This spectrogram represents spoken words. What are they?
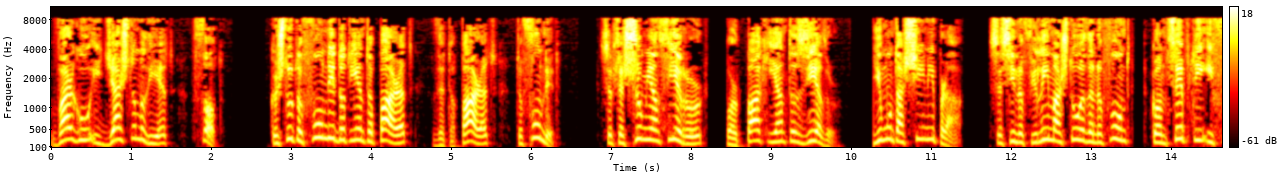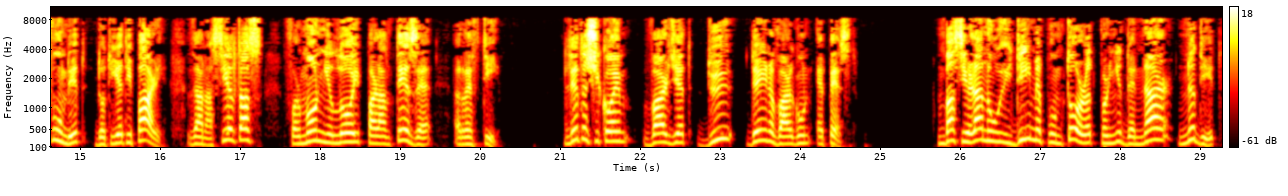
Vargu i 16 thotë: Kështu të fundit do të jenë të parët dhe të parët të fundit, sepse shumë janë thirrur, por pak janë të zgjedhur. Ju mund ta shihni pra se si në fillim ashtu edhe në fund koncepti i fundit do të jetë i pari dhe anasjelltas formon një lloj paranteze rreth tij. Le të shikojmë vargjet 2 deri në vargun e 5. Mbasi ra në ujdi me punëtorët për një denar në ditë,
